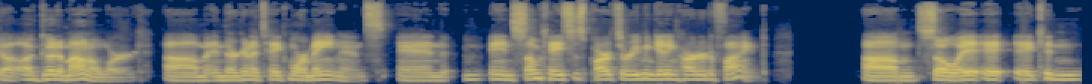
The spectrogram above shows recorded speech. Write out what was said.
a good amount of work um, and they're going to take more maintenance and in some cases parts are even getting harder to find. Um, so it, it, it can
